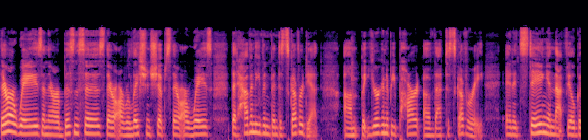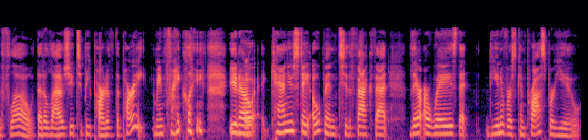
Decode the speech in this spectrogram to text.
There are ways and there are businesses, there are relationships, there are ways that haven't even been discovered yet um, but you're going to be part of that discovery. And it's staying in that feel good flow that allows you to be part of the party. I mean, frankly, you know, can you stay open to the fact that there are ways that the universe can prosper you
